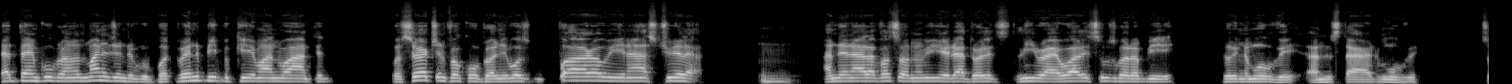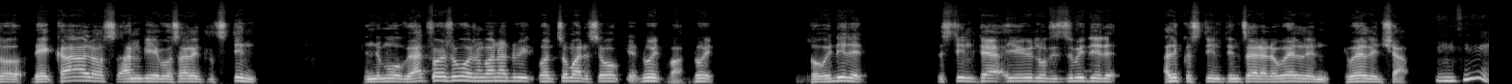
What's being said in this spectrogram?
that time Copeland was managing the group, but when the people came and wanted was searching for Copeland. He was far away in Australia. Mm. And then all of a sudden we hear that, well, it's Leroy Wallace who's going to be doing the movie and the star of the movie. So they called us and gave us a little stint in the movie. At first we wasn't going to do it, but somebody said, okay, do it, man, do it. So we did it. The stint there, you notice we did it, a little stint inside of the welding, welding shop. Mm-hmm.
